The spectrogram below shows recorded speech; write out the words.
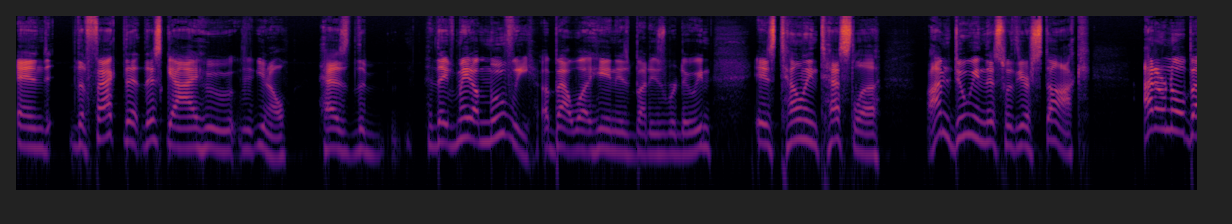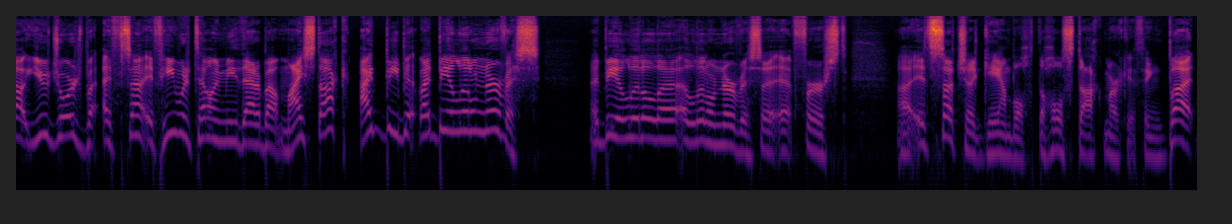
And the fact that this guy who, you know, has the they've made a movie about what he and his buddies were doing is telling Tesla, "I'm doing this with your stock." I don't know about you, George, but if if he were telling me that about my stock, I'd be I'd be a little nervous. I'd be a little uh, a little nervous uh, at first. Uh, it's such a gamble, the whole stock market thing. But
